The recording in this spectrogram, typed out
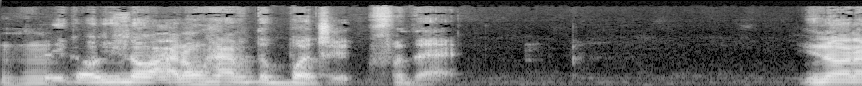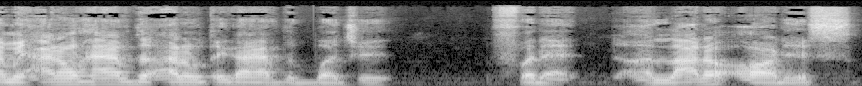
Mhm. They go, you know, I don't have the budget for that. You know what I mean? I don't have the I don't think I have the budget for that. A lot of artists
